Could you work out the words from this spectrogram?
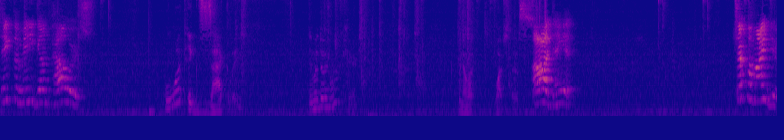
take the minigun powers. What exactly am I doing wrong here? You know what? Watch this. Ah, dang it. Check behind you.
